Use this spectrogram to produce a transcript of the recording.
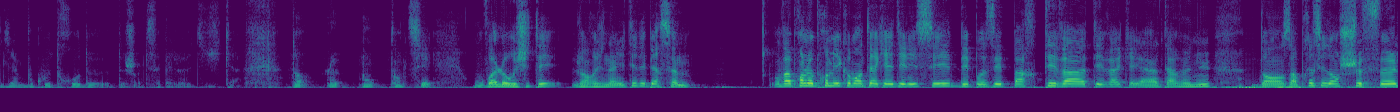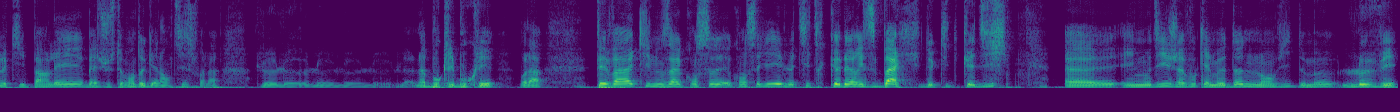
il y a beaucoup trop de, de gens qui s'appellent DJK dans le monde entier. On voit l'originalité des personnes. On va prendre le premier commentaire qui a été laissé, déposé par Teva. Teva qui a intervenu dans un précédent shuffle qui parlait ben, justement de Galantis. Voilà, le, la boucle est bouclée. Voilà. Teva qui nous a conseillé le titre Cutter is Back de Kid Cudi. Euh, et il nous dit J'avoue qu'elle me donne l'envie de me lever.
